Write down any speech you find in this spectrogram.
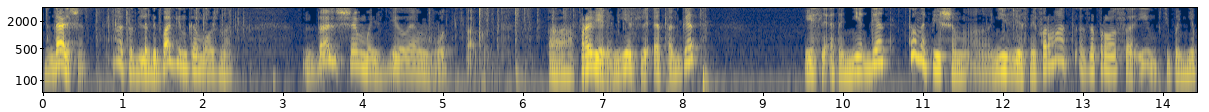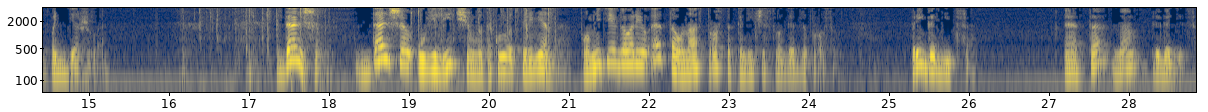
Дальше, ну это для дебагинга можно. Дальше мы сделаем вот так вот. А, проверим, если это get, если это не get, то напишем а, неизвестный формат запроса и типа не поддерживаем. Дальше Дальше увеличим вот такую вот переменную. Помните, я говорил, это у нас просто количество get запросов. Пригодится. Это нам пригодится.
